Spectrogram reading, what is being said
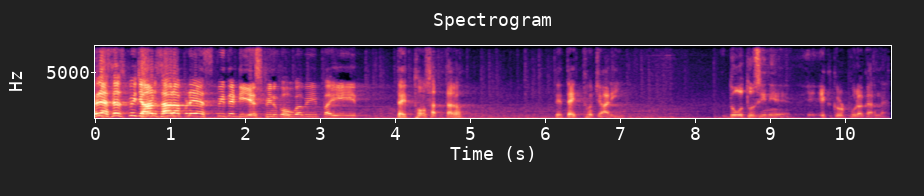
ਫਿਰ ਐਸਐਸਪੀ ਜਾਣ ਸਾਰ ਆਪਣੇ ਐਸਪੀ ਤੇ ਡੀਐਸਪੀ ਨੂੰ ਕਹੂਗਾ ਵੀ ਭਾਈ, ਤੈਥੋਂ 70 ਤੇ ਤੈਥੋਂ 40 ਦੋ ਤੁਸੀਂ ਨੇ 1 ਕਰੋੜ ਪੂਰਾ ਕਰਨਾ ਹੈ।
